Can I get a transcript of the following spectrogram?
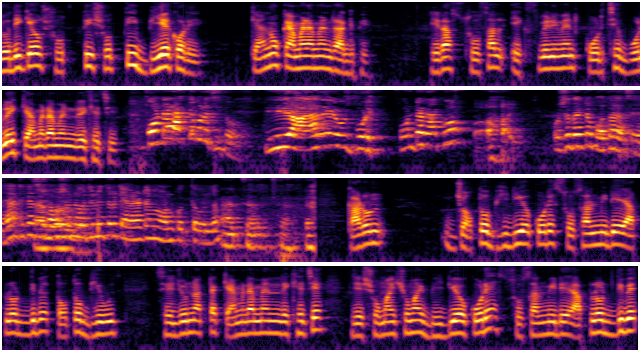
যদি কেউ সত্যি সত্যি বিয়ে করে কেন ক্যামেরাম্যান রাখবে? এরা সোশ্যাল এক্সপেরিমেন্ট করছে বলেই ক্যামেরাম্যান রেখেছে। ফোনটা রাখতে বলেছি তো? আরে ওই পড়ে। ফোনটা রাখো। ওর সাথে একটা কথা আছে। হ্যাঁ ঠিক আছে সবার সামনে ওই জন্য তোর ক্যামেরাটা আমি অন করতে বললাম। আচ্ছা আচ্ছা। কারণ যত ভিডিও করে সোশ্যাল মিডিয়ায় আপলোড দিবে তত ভিউজ সেই জন্য একটা ক্যামেরাম্যান রেখেছে যে সময় সময় ভিডিও করে সোশ্যাল মিডিয়ায় আপলোড দিবে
